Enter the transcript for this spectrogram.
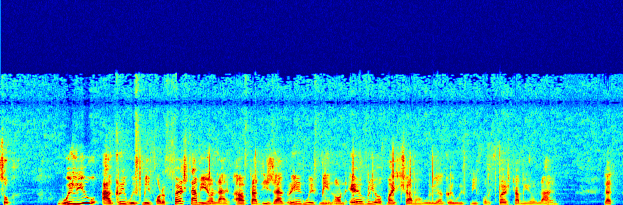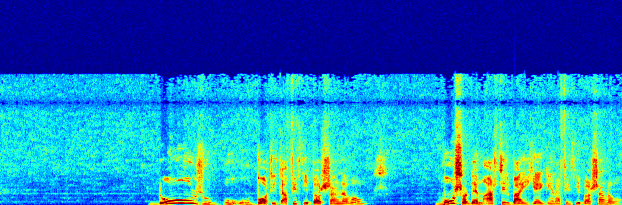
So, will you agree with me for the first time in your life, after disagreeing with me on every of my channel, will you agree with me for the first time in your life that those who, who, who bought it at 50% levels, most of them are still buying here again at 50% level.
